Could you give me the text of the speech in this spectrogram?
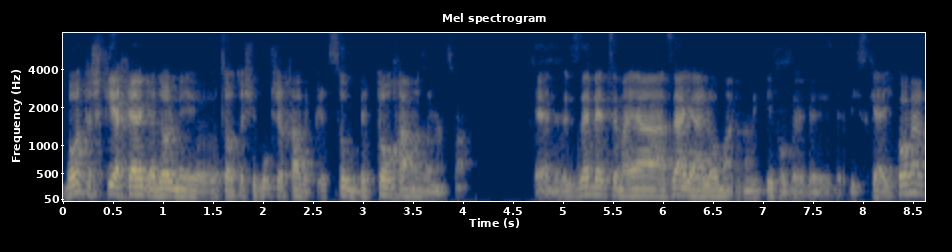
בוא תשקיע חלק גדול מהוצאות השיווק שלך ופרסום בתוך אמזון עצמם כן, וזה בעצם היה, זה היהלום האמיתי פה בעסקי האי-קומרס,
